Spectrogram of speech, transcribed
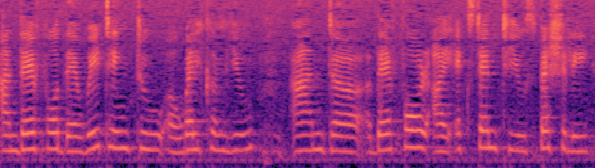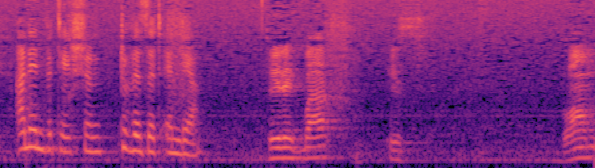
and therefore they're waiting to uh, welcome you. And uh, therefore, I extend to you specially an invitation to visit India. फिर एक बार इस वाम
